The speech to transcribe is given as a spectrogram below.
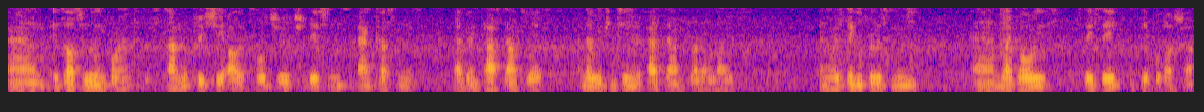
And it's also really important because it's a time to appreciate all the culture, traditions, and customs that have been passed down to us and that we continue to pass down throughout our lives. Anyways, thank you for listening to me. And like always, stay safe and stay strong.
